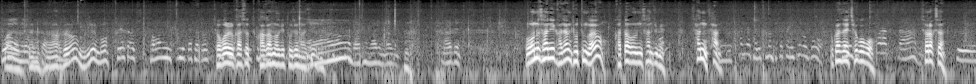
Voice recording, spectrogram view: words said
좋아요, 내가 보니까. 아, 그럼 이게 뭐 그래서 경험이 있으니까 저도 저걸 가서 과감하게 도전하지. 아, 맞아, 맞아, 맞아. 맞아. 어느 산이 가장 좋던가요? 갔다 온 산 중에. 산, 산. 산이가 가르치면 북한산이 최고고 북한산이 최고고, 설악산 설악산. 그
